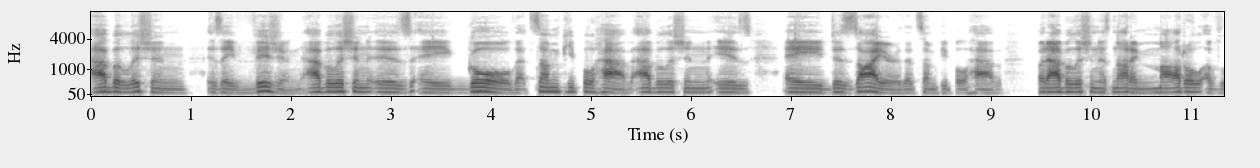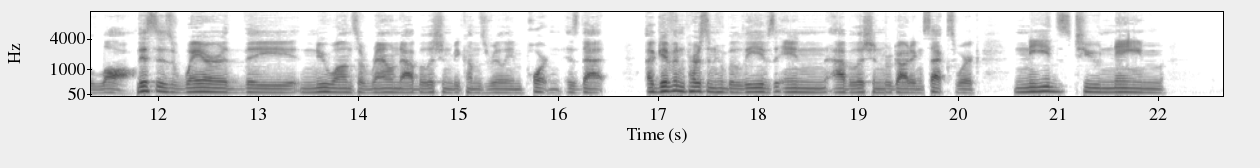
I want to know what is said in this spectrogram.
abolition is a vision. Abolition is a goal that some people have. Abolition is a desire that some people have but abolition is not a model of law. This is where the nuance around abolition becomes really important is that a given person who believes in abolition regarding sex work needs to name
